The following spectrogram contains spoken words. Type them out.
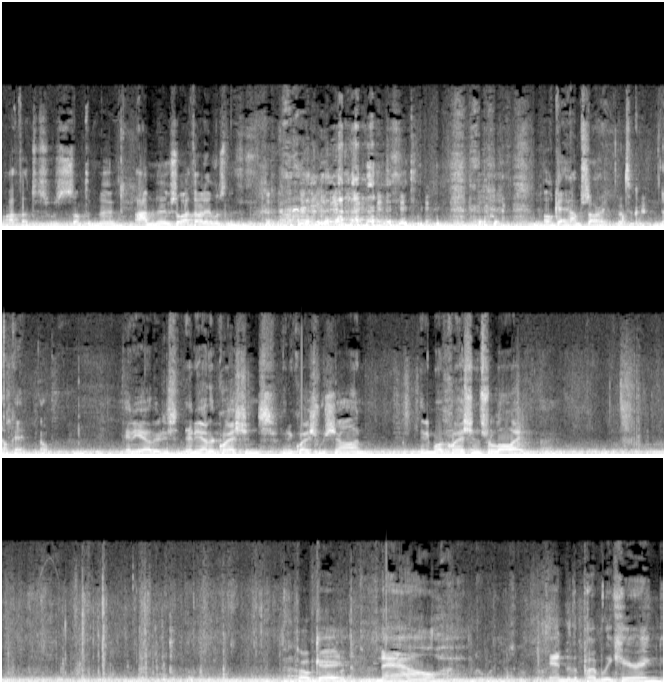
well, I thought this was something new. I'm new, so I thought it was new. okay, I'm sorry. That's okay. Okay. No. Any other, any other questions? Any question for Sean? Any more questions for Lloyd? Okay, now, end of the public hearing.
